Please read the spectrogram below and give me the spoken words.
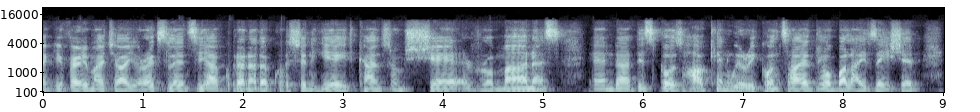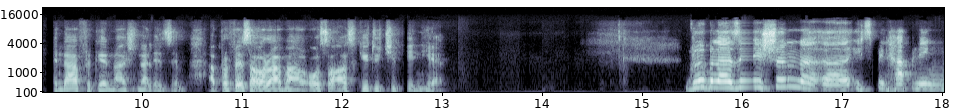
Thank you very much, uh, Your Excellency. I've got another question here. It comes from Cher Romanus, and uh, this goes, how can we reconcile globalization and African nationalism? Uh, Professor Oramah, I'll also ask you to chip in here. Globalization, uh, it's been happening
